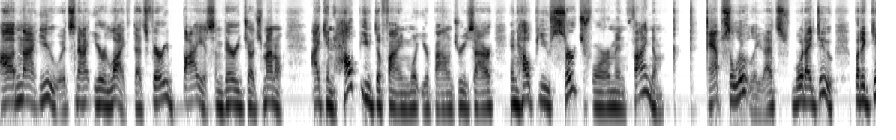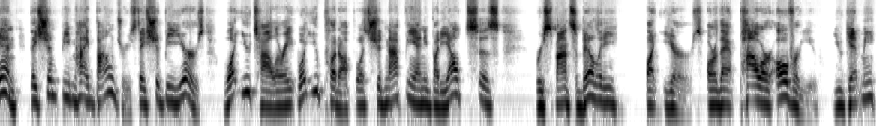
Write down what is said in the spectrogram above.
I'm not you. It's not your life. That's very biased and very judgmental. I can help you define what your boundaries are and help you search for them and find them. Absolutely. That's what I do. But again, they shouldn't be my boundaries. They should be yours. What you tolerate, what you put up with should not be anybody else's responsibility but yours or that power over you. You get me?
